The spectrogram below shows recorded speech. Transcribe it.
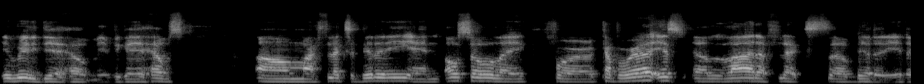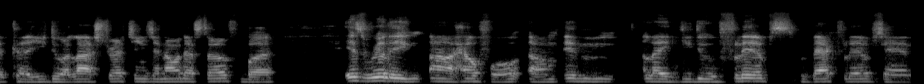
it really did help me because it helps um, my flexibility and also like for capoeira it's a lot of flexibility like uh, you do a lot of stretchings and all that stuff but it's really uh, helpful um, in like you do flips back flips and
